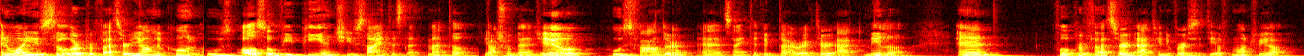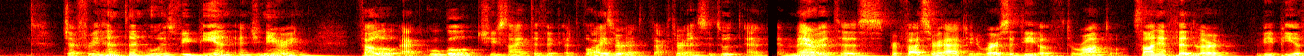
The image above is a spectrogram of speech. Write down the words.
NYU Silver Professor Yann LeCun, who's also VP and Chief Scientist at Meta, Yoshua Bengio, who's founder and scientific director at Mila, and full professor at University of Montreal. Geoffrey Hinton, who is VP and Engineering Fellow at Google, Chief Scientific Advisor at Vector Institute, and Emeritus Professor at University of Toronto. Sanja Fidler, VP of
